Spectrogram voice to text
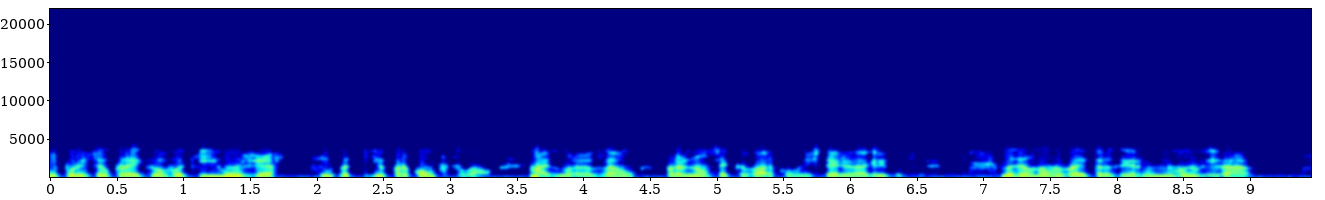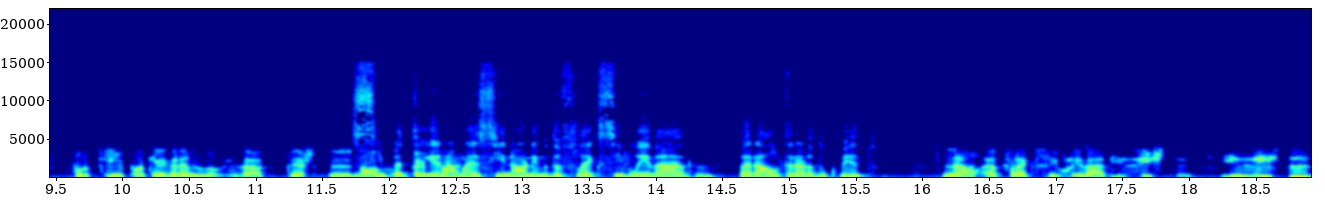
E por isso eu creio que houve aqui um gesto de simpatia para com Portugal. Mais uma razão para não se acabar com o Ministério da Agricultura. Mas ele não veio trazer nenhuma novidade. Porquê? Porque a grande novidade deste novo Simpatia não é sinónimo de flexibilidade para alterar o documento. Não, a flexibilidade existe. Existe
